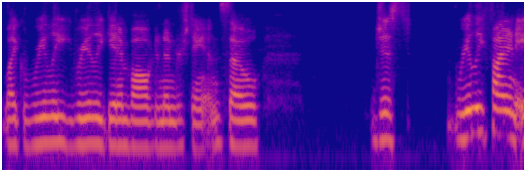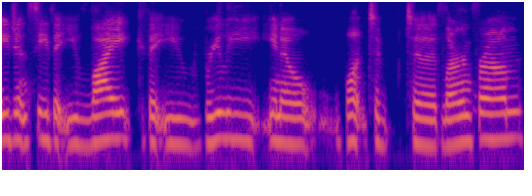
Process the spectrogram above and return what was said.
like really really get involved and understand. So just really find an agency that you like that you really you know want to to learn from.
